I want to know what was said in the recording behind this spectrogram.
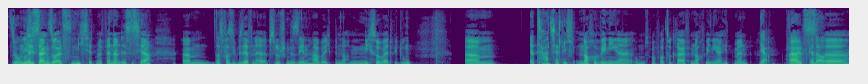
so, Muss jetzt, ich sagen, so als Nicht-Hitman-Fan, dann ist es ja ähm, das, was ich bisher von Absolution gesehen habe. Ich bin noch nicht so weit wie du. Ähm, ja tatsächlich noch weniger, um es mal vorzugreifen, noch weniger Hitman ja, klar, als genau. äh,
